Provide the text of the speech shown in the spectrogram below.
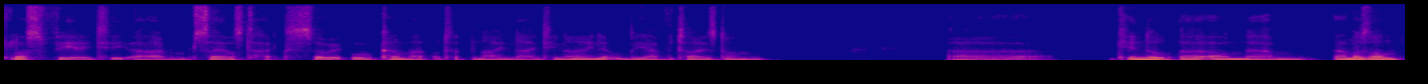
plus VAT um, sales tax. So it will come out at 9.99. It will be advertised on uh, Kindle uh, on um, Amazon.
